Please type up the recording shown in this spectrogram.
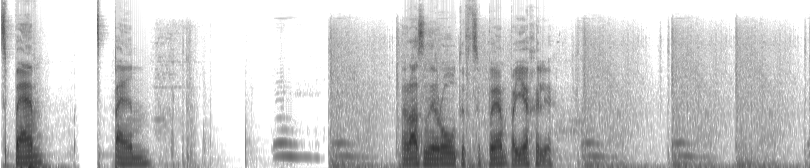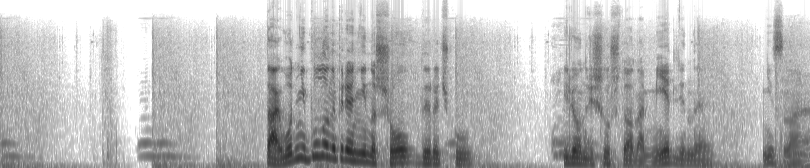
спам, спам. Разные роуты в ЦПМ, поехали. Так, вот Небула, например, не нашел дырочку. Или он решил, что она медленная. Не знаю.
